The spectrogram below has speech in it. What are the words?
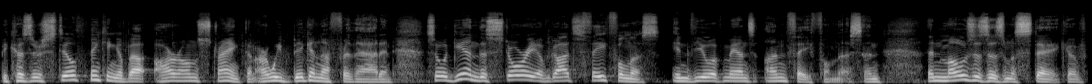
because they're still thinking about our own strength and are we big enough for that? And so, again, the story of God's faithfulness in view of man's unfaithfulness. And then Moses' mistake of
